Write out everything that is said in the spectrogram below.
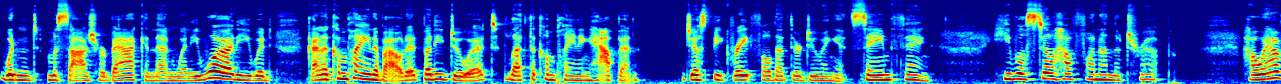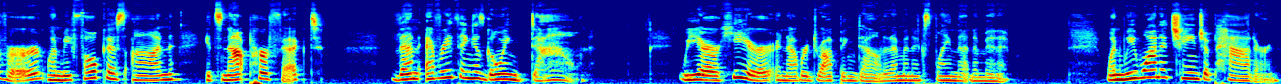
wouldn't massage her back. And then when he would, he would kind of complain about it, but he'd do it. Let the complaining happen. Just be grateful that they're doing it. Same thing. He will still have fun on the trip. However, when we focus on it's not perfect, then everything is going down. We are here and now we're dropping down. And I'm going to explain that in a minute. When we want to change a pattern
